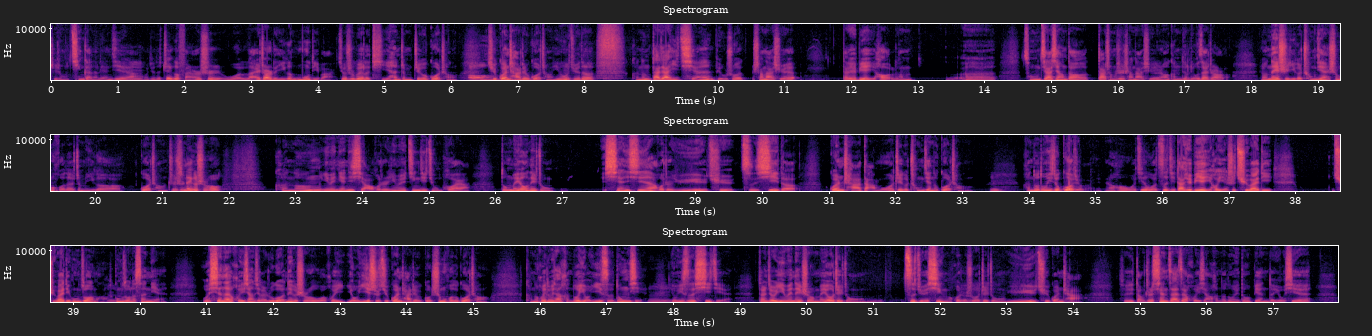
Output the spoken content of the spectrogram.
这种情感的连接啊，嗯。我觉得这个反而是我来这儿的一个目的吧，就是为了体验这么这个过程，哦，去观察这个过程，因为我觉得可能大家以前，比如说上大学，大学毕业以后，可能呃从家乡到大城市上大学，然后可能就留在这儿了，然后那是一个重建生活的这么一个过程，只是那个时候可能因为年纪小，或者因为经济窘迫呀，都没有那种闲心啊或者余欲去仔细的观察打磨这个重建的过程。嗯，很多东西就过去了。然后我记得我自己大学毕业以后也是去外地去外地工作嘛，工作了三年。我现在回想起来，如果那个时候我会有意识去观察这个过生活的过程，可能会留下很多有意思的东西，嗯有意思的细节。但是就是因为那时候没有这种自觉性，或者说这种余欲去观察，所以导致现在再回想很多东西都变得有些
